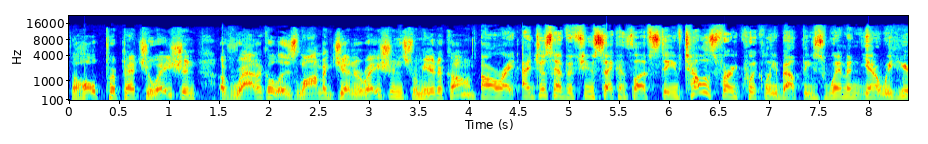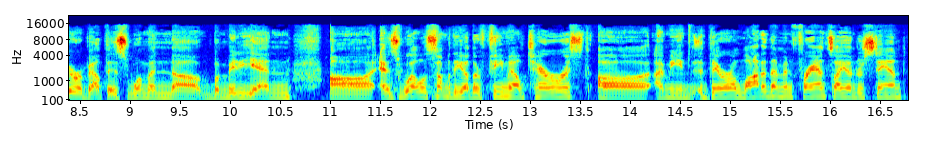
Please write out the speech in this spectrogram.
the whole perpetuation of radical Islamic generations from here to come. All right. I just have a few seconds left. Steve, tell us very quickly about these women. You know, we hear about this woman, uh, Boumeddiene, uh, as well as some of the other female terrorists. Uh, I mean, there are a lot of them in France, I understand.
